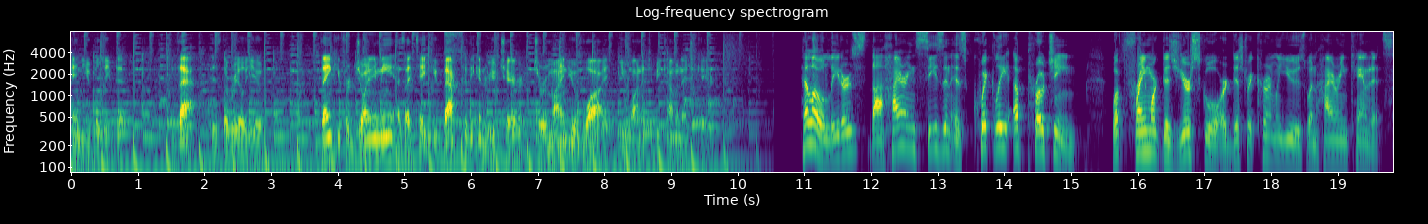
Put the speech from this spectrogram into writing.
and you believed it. That is the real you. Thank you for joining me as I take you back to the interview chair to remind you of why you wanted to become an educator. Hello, leaders. The hiring season is quickly approaching. What framework does your school or district currently use when hiring candidates?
